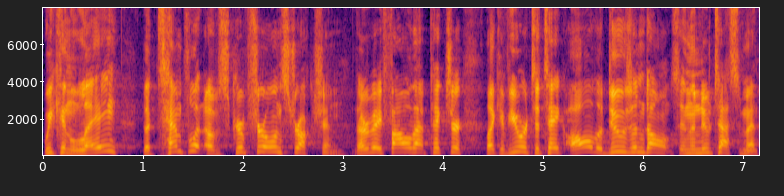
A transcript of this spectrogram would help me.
We can lay the template of scriptural instruction. Everybody follow that picture? Like if you were to take all the do's and don'ts in the New Testament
